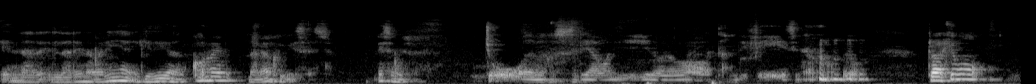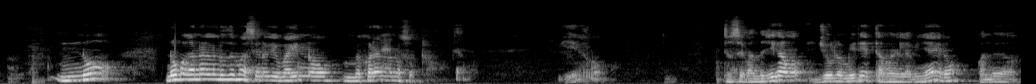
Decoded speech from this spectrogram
en la, arena amarilla y que digan, corren Naranjo y Vicencio. Ese es mi sueño. Yo, de mejor sería bonito, no, tan difícil, pero trabajemos no, no para ganarle a los demás, sino que para irnos mejorando nosotros. Viejo. Entonces cuando llegamos, yo lo miré, estamos en el apiñadero, cuando,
